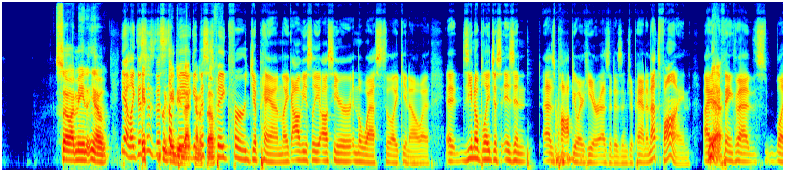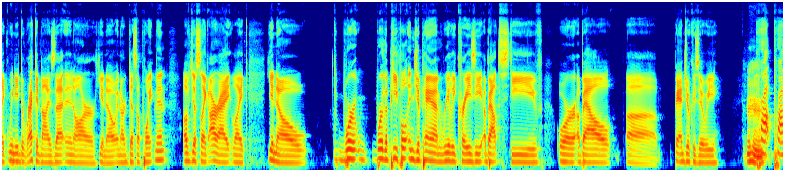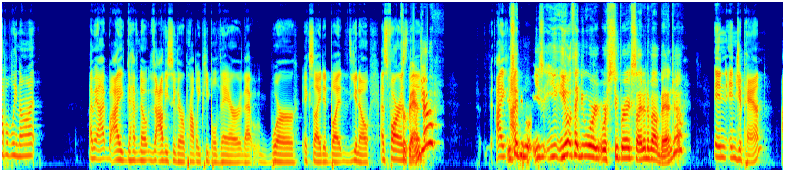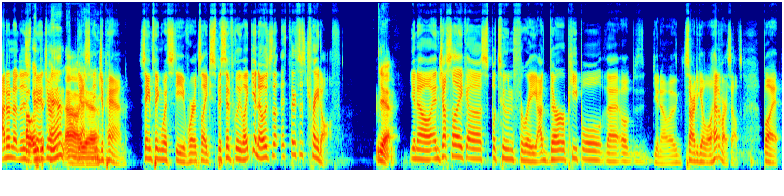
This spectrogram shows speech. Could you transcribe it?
So I mean, you know, Yeah, like this is this is a that big this is big for Japan. Like obviously us here in the West, like you know, uh, uh, Xenoblade just isn't as popular here as it is in Japan, and that's fine. I, I think that's like we need to recognize that in our you know in our disappointment of just like all right, like you know, were were the people in Japan really crazy about Steve or about uh Banjo Kazooie? Mhm. Pro- probably not. I mean, I I have no. Obviously, there were probably people there that were excited, but you know, as far as for the- Banjo? I, You I people you, you don't think people were, were super excited about Banjo? in in Japan. I don't know. There's Oh, in Japan? Oh, yes, yeah. in Japan. Same thing with Steve, where it's like specifically like you know, it's the, there's this trade off. yeah. you know and just like uh splatoon 3 uh, there are people that uh, you know sorry to get a little ahead of ourselves but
